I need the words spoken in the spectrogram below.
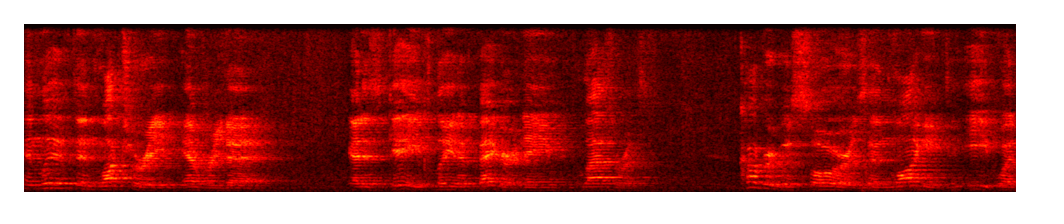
and lived in luxury every day. At his gate laid a beggar named Lazarus, covered with sores and longing to eat what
